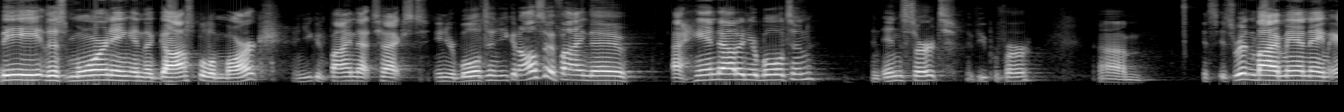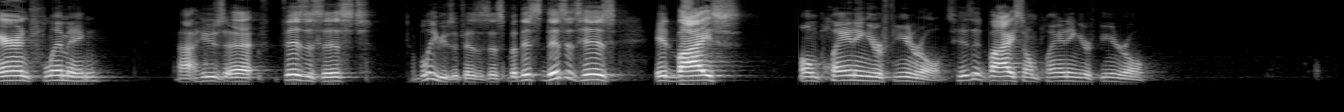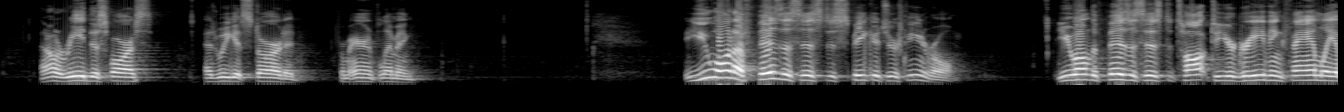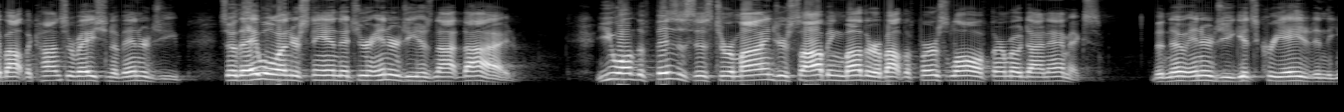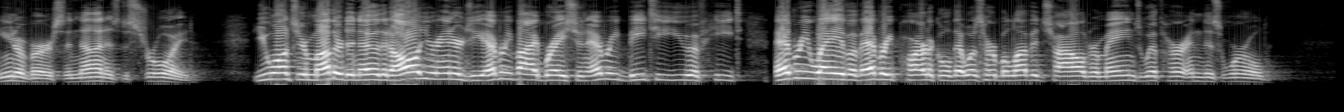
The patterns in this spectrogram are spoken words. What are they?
be this morning in the Gospel of Mark, and you can find that text in your bulletin. You can also find, though, a handout in your bulletin, an insert, if you prefer. Um, it's, it's written by a man named Aaron Fleming, uh, who's a physicist. I believe he's a physicist, but this, this is his advice on planning your funeral. It's his advice on planning your funeral. I to read this for us as we get started from Aaron Fleming. You want a physicist to speak at your funeral. You want the physicist to talk to your grieving family about the conservation of energy so they will understand that your energy has not died. You want the physicist to remind your sobbing mother about the first law of thermodynamics that no energy gets created in the universe and none is destroyed. You want your mother to know that all your energy, every vibration, every BTU of heat, every wave of every particle that was her beloved child remains with her in this world.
